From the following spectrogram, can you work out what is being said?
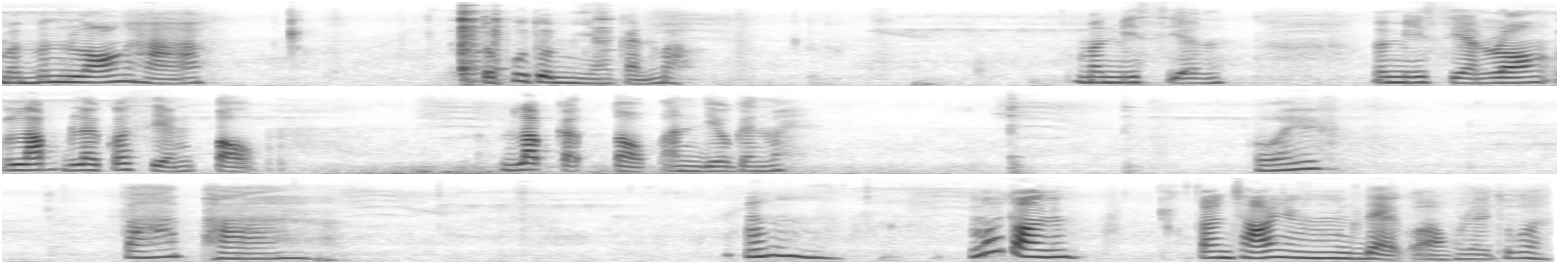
เหมือนมันร้องหา ตัวผู้ตัวเมียกันป่ะมันมีเสียง มันมีเสียงร้องรับแล้วก็เสียงตอบ รับกับตอบอันเดียวกันไหมโอ้ยฟ้าผ่าอืมเมื่อตอนตอนเช้ายังแดกออกเลยทุกคน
